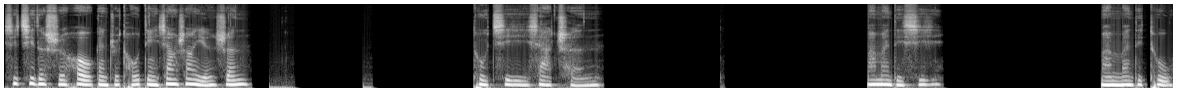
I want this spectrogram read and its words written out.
吸气的时候，感觉头顶向上延伸；吐气下沉，慢慢地吸，慢慢地吐。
